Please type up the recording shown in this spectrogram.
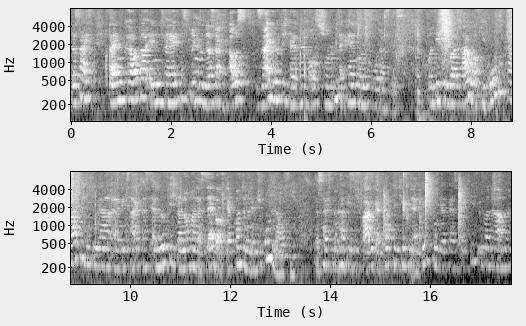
Das heißt, seinen Körper in ein Verhältnis bringen, sodass er aus seinen Möglichkeiten heraus schon erkennen konnte, wo das ist. Und diese Übertragung auf die Bodenkarte, die du ja äh, gezeigt hast, ermöglicht dann nochmal dasselbe. Auf der konnte man nämlich rumlaufen. Das heißt, man hat diese Frage der kognitiven Entwicklung, der Perspektivübernahme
